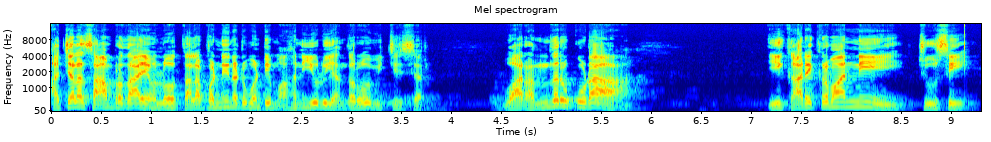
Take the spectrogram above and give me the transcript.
అచల సాంప్రదాయంలో తలపండినటువంటి మహనీయులు ఎందరో విచ్చేశారు. వారందరూ కూడా ఈ కార్యక్రమాన్ని చూసి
